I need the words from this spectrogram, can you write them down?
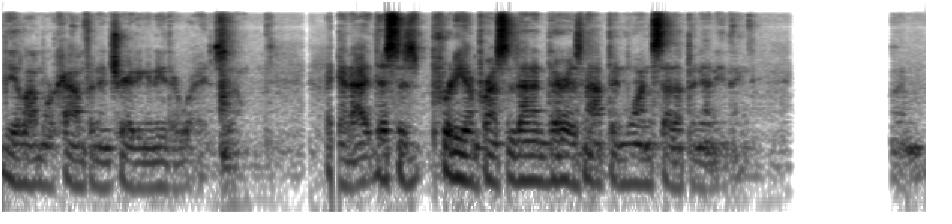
be a lot more confident trading in either way. So again, I, this is pretty unprecedented. There has not been one setup in anything. I'm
